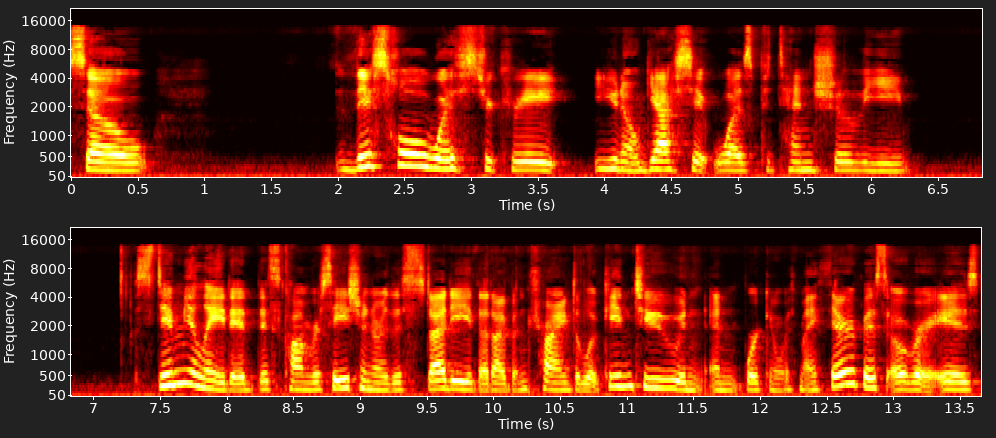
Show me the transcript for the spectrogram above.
so this whole was to create you know yes it was potentially stimulated this conversation or this study that I've been trying to look into and, and working with my therapist over is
